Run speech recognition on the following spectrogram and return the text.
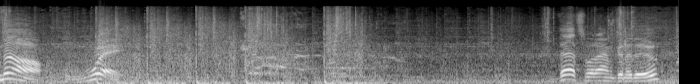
No way. That's what I'm gonna do.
